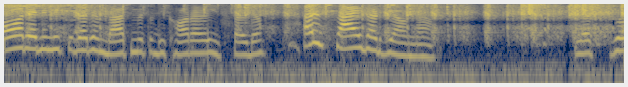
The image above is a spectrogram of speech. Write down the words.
और एनिमी किधर है? मैप में तो दिखा रहा है, इस साइड है। अरे साइड हट जाओ ना लेट्स गो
